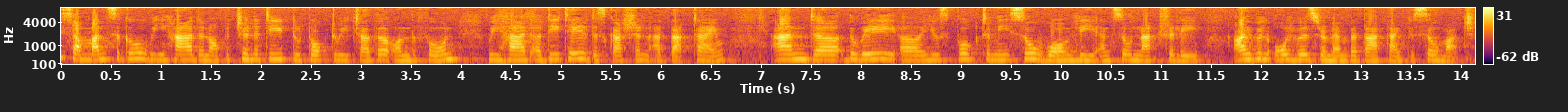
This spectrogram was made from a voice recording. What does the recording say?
some months ago we had an opportunity to talk to each other on the phone. We had a detailed discussion at that time. And uh, the way uh, you spoke to me so warmly and so naturally, I will always remember that. Thank you so much.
